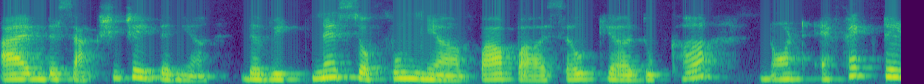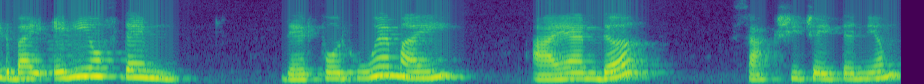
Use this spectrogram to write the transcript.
I am the sakshi chaitanya, the witness of punya, papa, saukya, dukkha, not affected by any of them. Therefore, who am I? I am the sakshi chaitanyam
